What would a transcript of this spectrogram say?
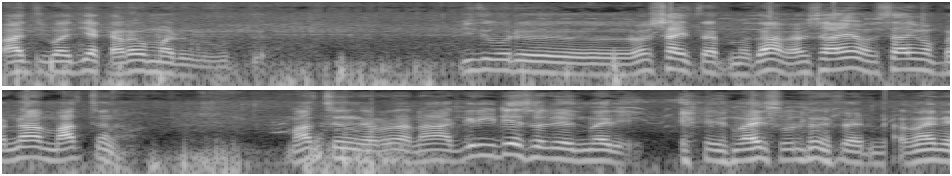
பாத்தி பாத்தியாக கறவை மாடுகள் கொடுத்து. இது ஒரு விவசாய தான். விவசாயம் விவசாயம் பண்ணால் மாற்றணும் மாற்றணுங்கிறத நான் அக்ரிக்கிட்டே சொல்லி இது மாதிரி. இது மாதிரி சொல்லுங்க சார். அது மாதிரி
